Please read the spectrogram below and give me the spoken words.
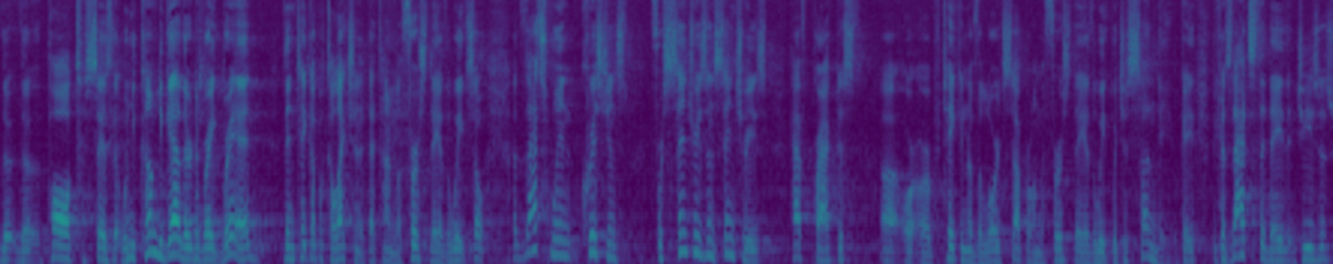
the, the, Paul t- says that when you come together to break bread, then take up a collection at that time, the first day of the week. So uh, that's when Christians, for centuries and centuries, have practiced uh, or, or taken of the Lord's Supper on the first day of the week, which is Sunday, okay? Because that's the day that Jesus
